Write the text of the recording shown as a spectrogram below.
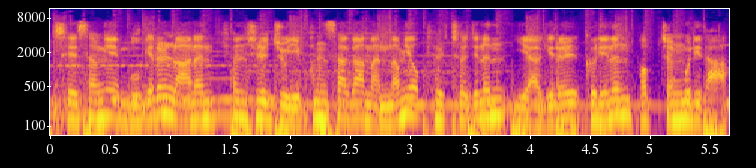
세상의 무게를 아는 현실주의 판사가 만나며 펼쳐지는 이야기를 그리는 법정물이다.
